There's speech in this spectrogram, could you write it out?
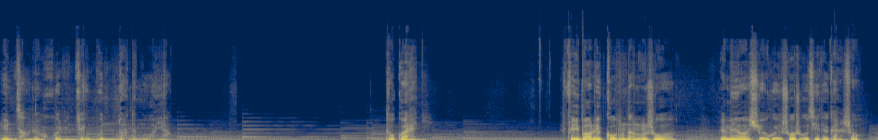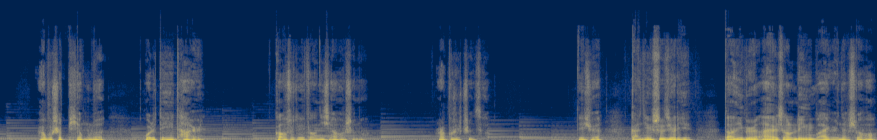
蕴藏着婚姻最温暖的模样，都怪你。非暴力沟通当中说，人们要学会说出自己的感受，而不是评论或者定义他人。告诉对方你想要什么，而不是指责。的确，感情世界里，当一个人爱上另外一个人的时候，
